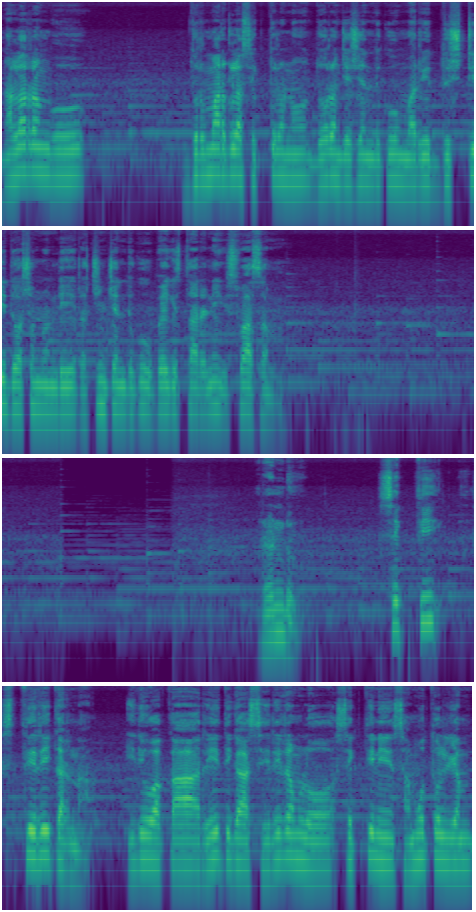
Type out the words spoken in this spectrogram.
నల్ల రంగు దుర్మార్గుల శక్తులను దూరం చేసేందుకు మరియు దృష్టి దోషం నుండి రచించేందుకు ఉపయోగిస్తారని విశ్వాసం. రెండు. శక్తి స్థిరీకరణ. ఇది ఒక రీతిగా శరీరంలో శక్తిని సమతుల్యం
